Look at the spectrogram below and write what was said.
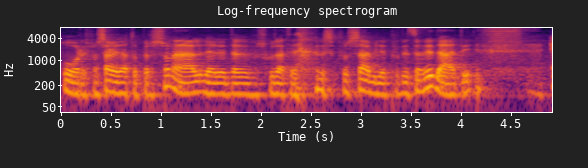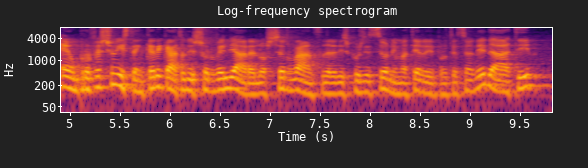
o responsabile dato personale, scusate, responsabile protezione dei dati, è un professionista incaricato di sorvegliare l'osservanza delle disposizioni in materia di protezione dei dati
